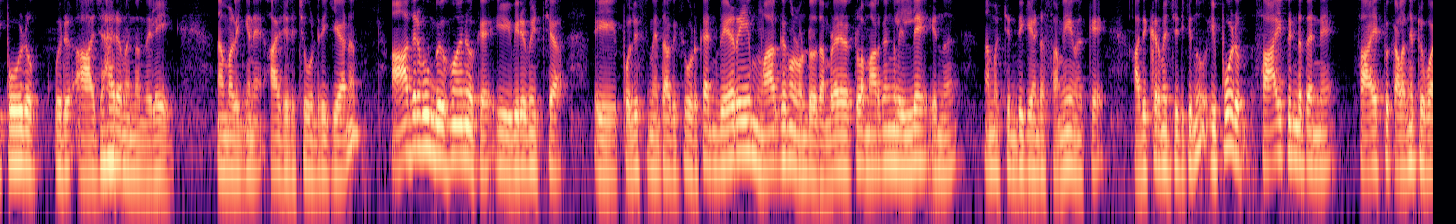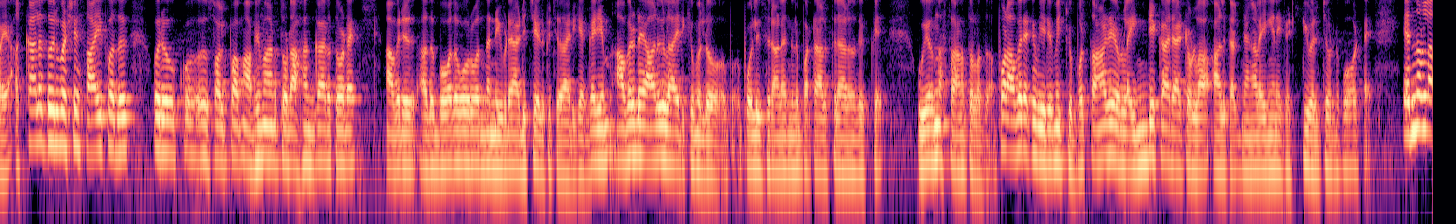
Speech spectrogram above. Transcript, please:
ഇപ്പോഴും ഒരു ആചാരമെന്ന നിലയിൽ നമ്മളിങ്ങനെ ആചരിച്ചുകൊണ്ടിരിക്കുകയാണ്. ആദരവും ബഹുമാനവും ഒക്കെ ഈ വിരമിച്ച ഈ പോലീസ് മേധാവിക്ക് കൊടുക്കാൻ വേറെയും മാർഗങ്ങളുണ്ടോ നമ്മുടെ ആയിട്ടുള്ള മാർഗങ്ങളില്ലേ എന്ന് നമ്മൾ ചിന്തിക്കേണ്ട സമയമൊക്കെ അതിക്രമിച്ചിരിക്കുന്നു. ഇപ്പോഴും സായിപ്പിന്റെ തന്നെ സായിപ്പ് കളഞ്ഞിട്ട് പോയ അക്കാലത്ത് ഒരു പക്ഷേ സായിപ്പ് അത് ഒരു സ്വല്പം അഭിമാനത്തോടെ അഹങ്കാരത്തോടെ അവർ അത് ബോധപൂർവം തന്നെ ഇവിടെ അടിച്ചേൽപ്പിച്ചതായിരിക്കാം. കാര്യം അവരുടെ ആളുകളായിരിക്കുമല്ലോ പോലീസിലാണെങ്കിലും പട്ടാളത്തിലാണെങ്കിലും ഒക്കെ ഉയർന്ന സ്ഥാനത്തുള്ളത്. അപ്പോൾ അവരൊക്കെ വിരമിക്കുമ്പോൾ താഴെയുള്ള ഇന്ത്യക്കാരായിട്ടുള്ള ആളുകൾ ഞങ്ങളെ ഇങ്ങനെ കെട്ടി വലിച്ചുകൊണ്ട് പോകട്ടെ എന്നുള്ള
